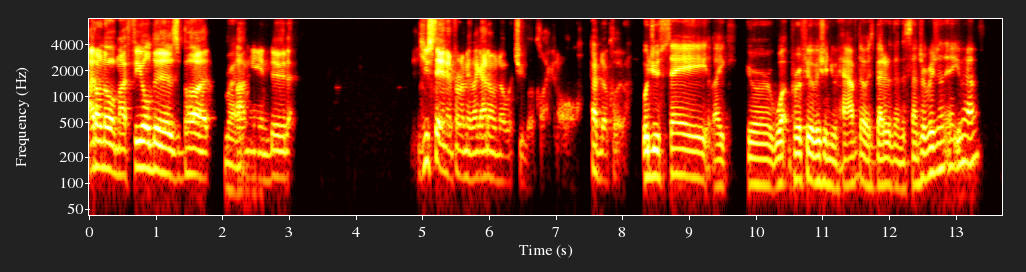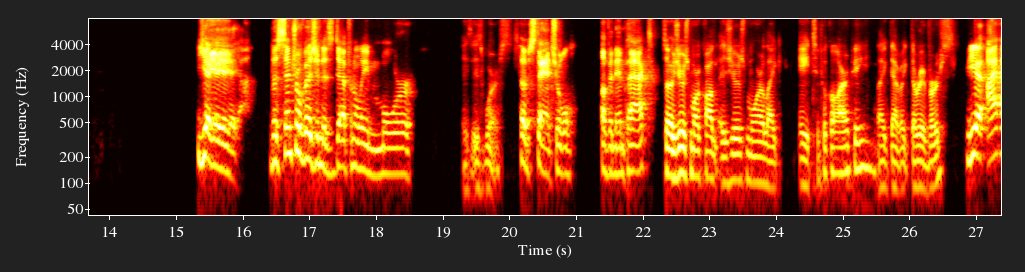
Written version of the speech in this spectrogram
I don't know what my field is, but Right. I mean, dude, you stand in front of me like I don't know what you look like at all. have no clue. Would you say like your what peripheral vision you have though is better than the central vision that you have? Yeah, yeah, yeah, yeah, yeah. The central vision is definitely more Is is worse. substantial of an impact. So is yours more called? Is yours more like atypical RP, like that, like the reverse? Yeah, I,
